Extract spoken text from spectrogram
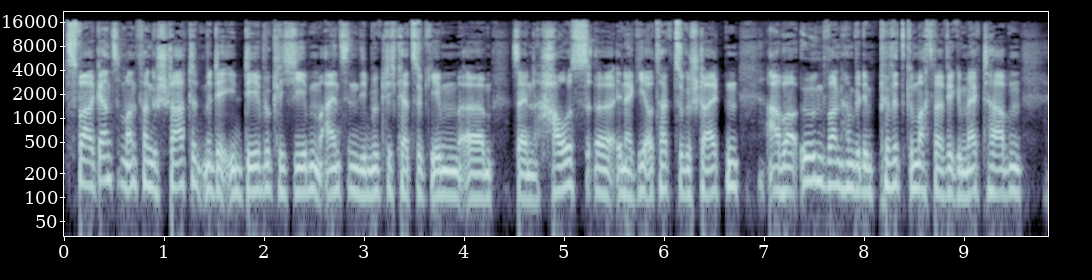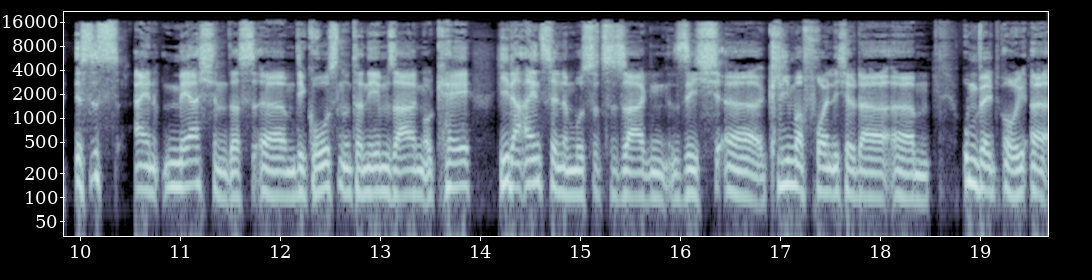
zwar ganz am Anfang gestartet mit der Idee, wirklich jedem Einzelnen die Möglichkeit zu geben, ähm, sein Haus äh, energieautark zu gestalten, aber irgendwann haben wir den Pivot gemacht, weil wir gemerkt haben, es ist ein Märchen, dass ähm, die großen Unternehmen sagen, okay, jeder Einzelne muss sozusagen sich äh, klimafreundlicher oder ähm, umwelt äh,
